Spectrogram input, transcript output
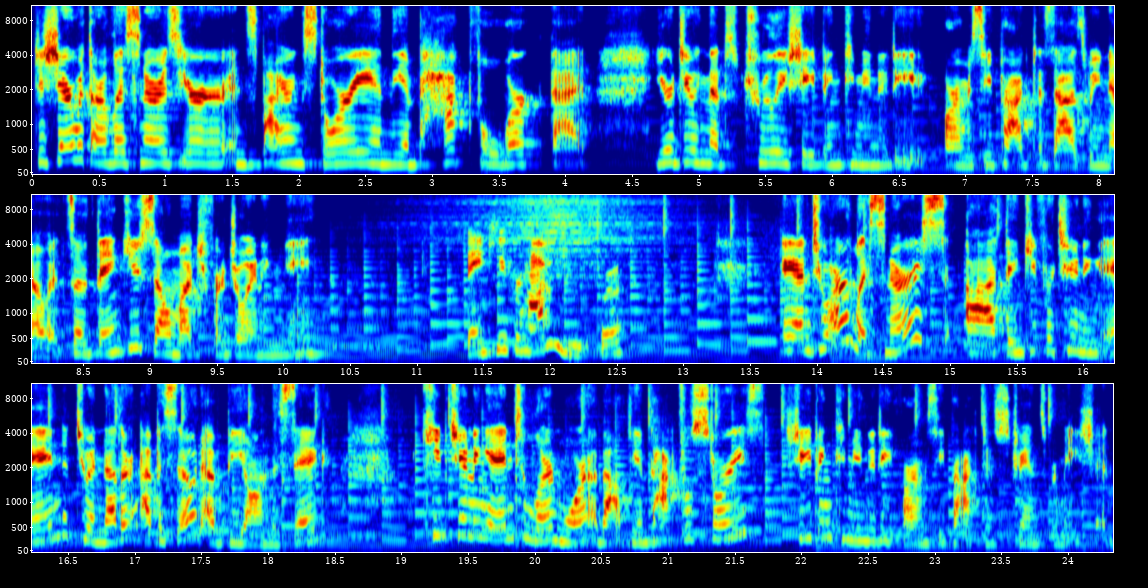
to share with our listeners your inspiring story and the impactful work that you're doing that's truly shaping community pharmacy practice as we know it. So thank you so much for joining me. Thank you for having me, Brooke. And to our listeners, uh, thank you for tuning in to another episode of Beyond the SIG. Keep tuning in to learn more about the impactful stories shaping community pharmacy practice transformation.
